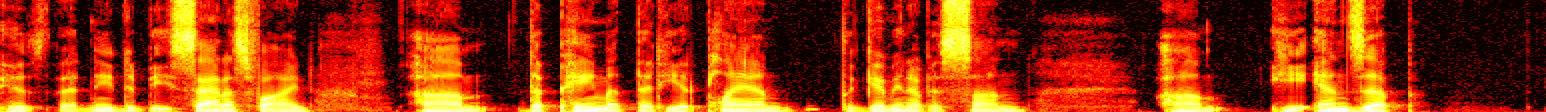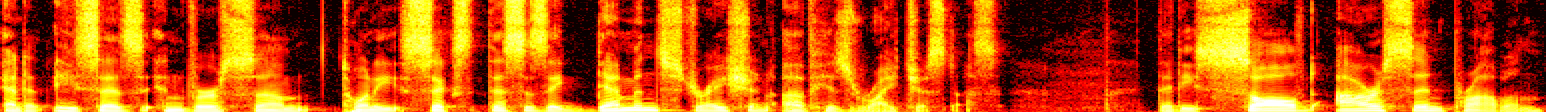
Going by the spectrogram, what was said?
his that needed to be satisfied, um, the payment that he had planned, the giving of his son. Um, he ends up, and he says in verse um, 26, this is a demonstration of his righteousness, that he solved our sin problem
